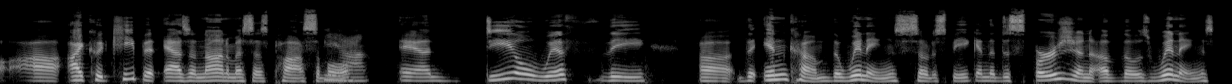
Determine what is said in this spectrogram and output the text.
uh, I could keep it as anonymous as possible Yeah. and deal with the uh, the income, the winnings, so to speak, and the dispersion of those winnings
